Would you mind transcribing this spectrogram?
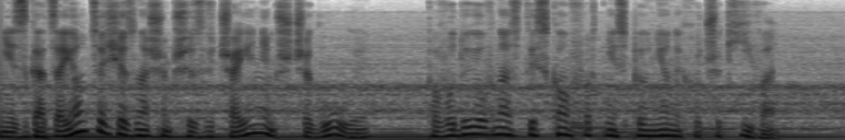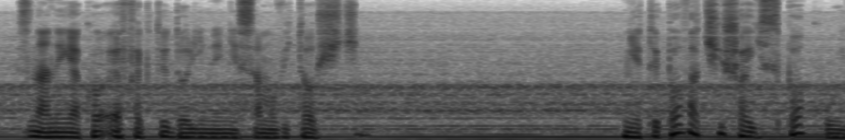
Niezgadzające się z naszym przyzwyczajeniem szczegóły powodują w nas dyskomfort niespełnionych oczekiwań, znany jako efekty Doliny Niesamowitości. Nietypowa cisza i spokój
